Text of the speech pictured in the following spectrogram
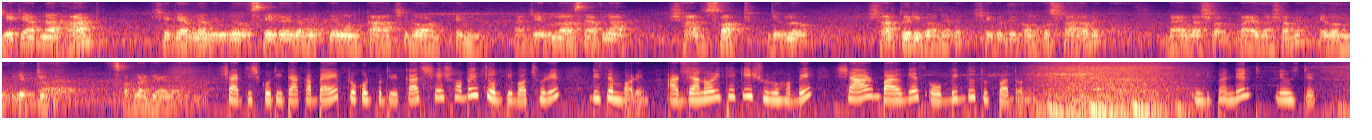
যেটি আপনার হার্ড সেটি আপনার বিভিন্ন সেল হয়ে যাবে যেমন কাঁচ রড এগুলো। আর যেগুলো আছে আপনার সার সফট যেগুলো সার তৈরি করা যাবে সেগুলোতে কম্পোস্ট সার হবে বায়োগ্যাস বায়োগ্যাস হবে এবং ইলেকট্রিক সাপ্লাই দেওয়া যাবে। সাঁত্রিশ কোটি টাকা ব্যয়ে প্রকল্পটির কাজ শেষ হবে চলতি বছরের ডিসেম্বরে আর জানুয়ারি থেকেই শুরু হবে সার, বায়োগ্যাস ও বিদ্যুৎ উৎপাদন। Independent news desk.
